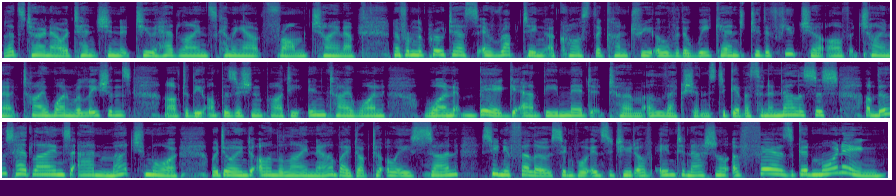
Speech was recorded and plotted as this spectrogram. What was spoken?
Let's turn our attention to headlines coming out from China. Now, from the protests erupting across the country over the weekend to the future of China Taiwan relations after the opposition party in Taiwan won big at the midterm elections. To give us an analysis of those headlines and much more, we're joined on the line now by Dr. O.A. Sun, Senior Fellow, Singapore Institute of International Affairs. Good morning.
